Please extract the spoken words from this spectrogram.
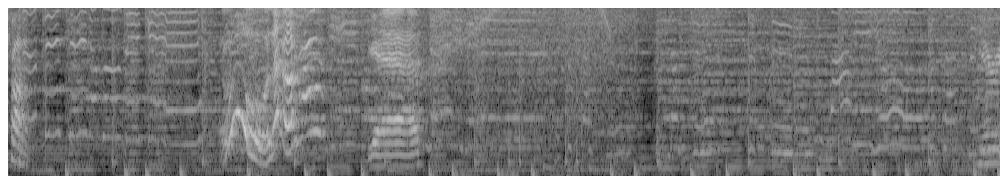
Trump. Ooh, is that Unreal? Yes. You're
